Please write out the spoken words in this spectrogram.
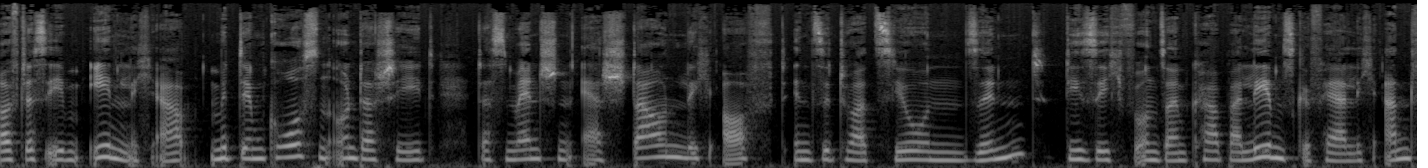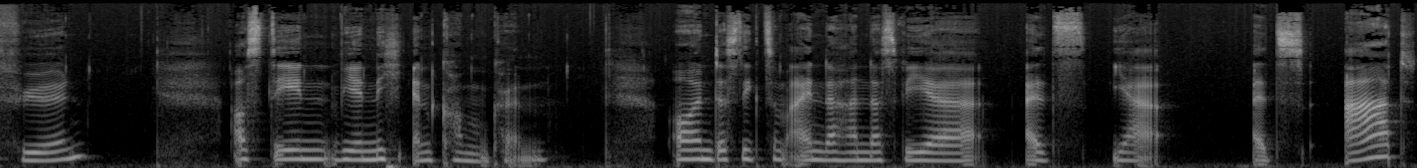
läuft es eben ähnlich ab, mit dem großen Unterschied, dass Menschen erstaunlich oft in Situationen sind, die sich für unseren Körper lebensgefährlich anfühlen, aus denen wir nicht entkommen können. Und das liegt zum einen daran, dass wir als ja als Art,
